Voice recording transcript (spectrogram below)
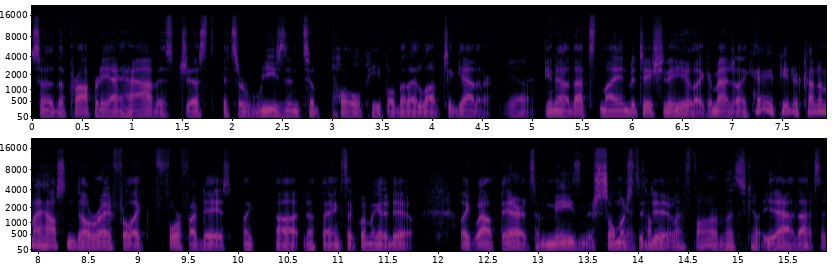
So the property I have is just it's a reason to pull people that I love together. Yeah, You know, that's my invitation to you. Like imagine like, hey Peter, come to my house in Delray for like four or five days. Like, uh, no thanks. Like, what am I gonna do? Like well, out there, it's amazing. There's so much Yeah, to come do. my farm. Let's go. Yeah, that's- that's a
